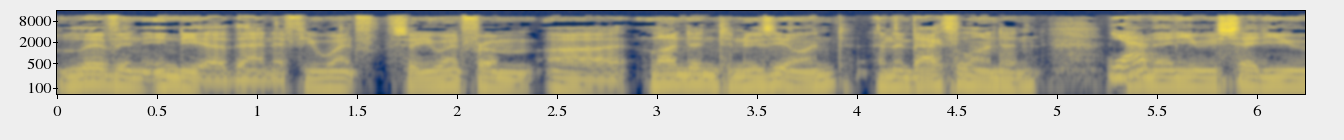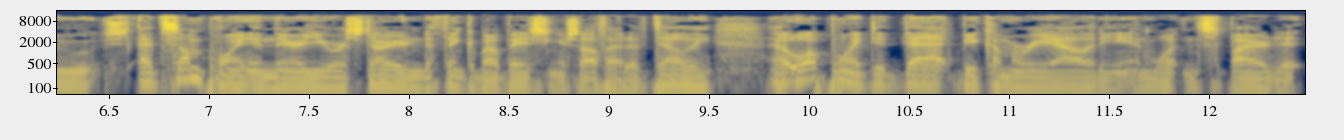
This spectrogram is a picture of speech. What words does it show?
live in India then if you went so you went from uh, London to New Zealand and then back to London yeah. and then you said you at some point in there you were starting to think about basing yourself out of Delhi at what point did that become a reality and what inspired it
